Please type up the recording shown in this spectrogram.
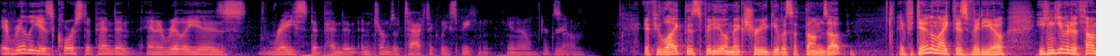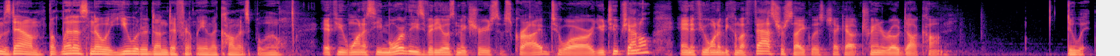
It really is course dependent, and it really is race dependent in terms of tactically speaking. You know, so. If you like this video, make sure you give us a thumbs up. If you didn't like this video, you can give it a thumbs down, but let us know what you would have done differently in the comments below. If you want to see more of these videos, make sure you subscribe to our YouTube channel. And if you want to become a faster cyclist, check out trainerroad.com. Do it.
